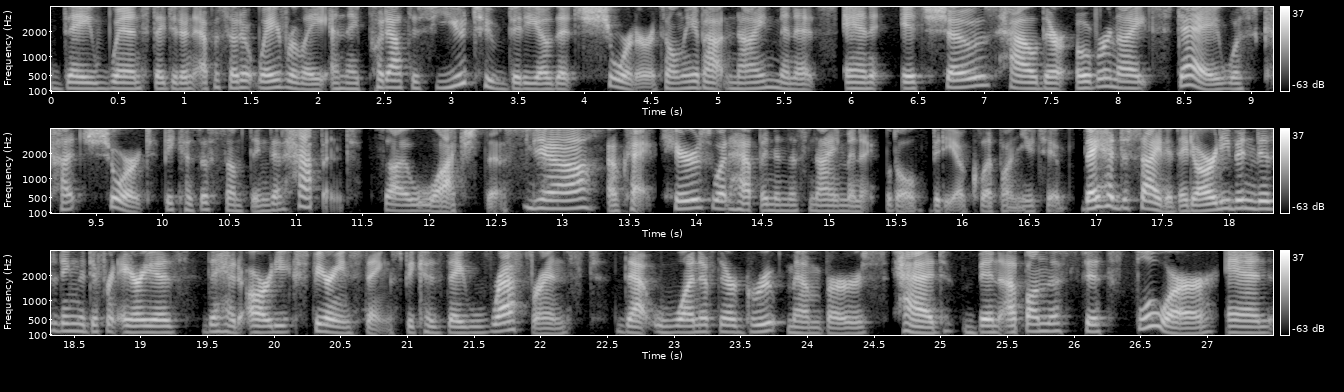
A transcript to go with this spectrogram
they went, they did an episode at Waverly and they put out this YouTube video that's shorter. It's only about nine minutes. And it shows how their overnight stay was cut short because of something that happened. So I watched this. Yeah. Okay, here's what happened in this nine minute little video clip on YouTube. They had decided they'd already been visiting the different areas, they had already experienced things because they referenced that one of their group members had been up on the fifth floor and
